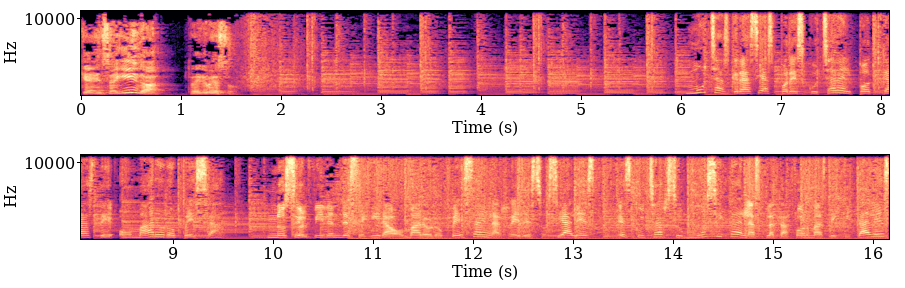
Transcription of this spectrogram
que enseguida regreso. Muchas gracias por escuchar el podcast de Omar Oropesa. No se olviden de seguir a Omar Oropesa en las redes sociales, escuchar su música en las plataformas digitales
